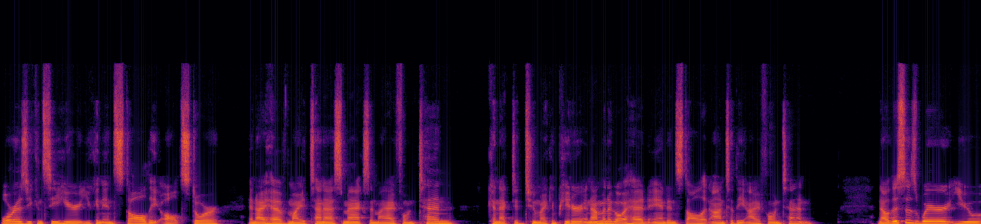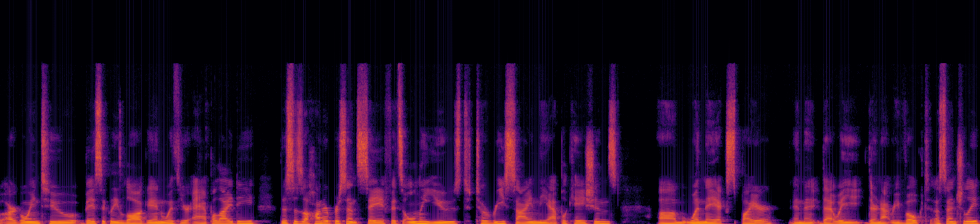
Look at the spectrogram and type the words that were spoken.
or as you can see here, you can install the alt store. And I have my 10s Max and my iPhone 10 connected to my computer, and I'm going to go ahead and install it onto the iPhone 10. Now, this is where you are going to basically log in with your Apple ID. This is 100% safe. It's only used to re sign the applications um, when they expire, and they, that way they're not revoked essentially.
